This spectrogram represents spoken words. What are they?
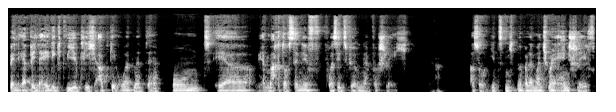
weil er beleidigt wirklich Abgeordnete und er, er macht auch seine Vorsitzführung einfach schlecht. Ja. Also jetzt nicht nur, weil er manchmal einschläft.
